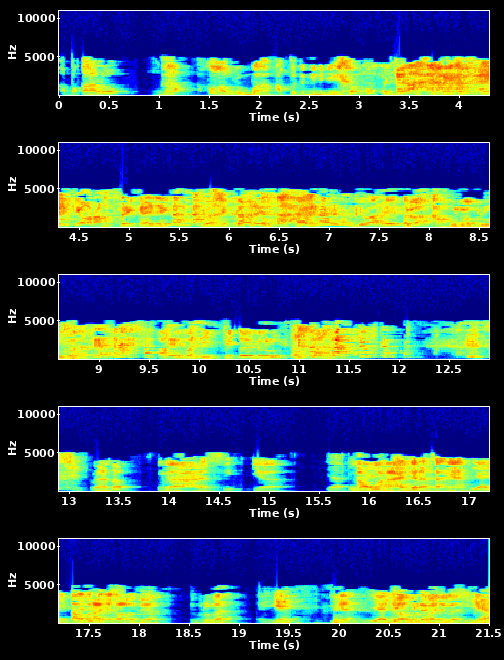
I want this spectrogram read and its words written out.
Apakah lu enggak? Aku nggak berubah, aku tuh gini-gini mau menjelaskan kayak orang freak aja. Gimana? ya? Loh, aku nggak berubah. Aku masih Vito yang dulu. Gimana tuh? Nggak ada sih. Ya, Ya, iya, tawar iya aja rasanya. Iyain Tawar aja. kalau bilang "Ya, berubah. Eh, Iya, iya. Iya, deh, Nggak udah. berubah juga. Iya.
